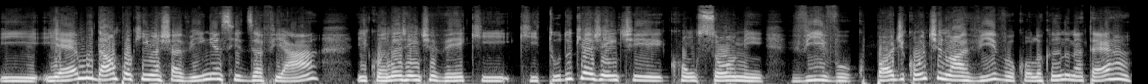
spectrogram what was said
E, e é mudar um pouquinho a chavinha, se desafiar, e quando a gente vê que, que tudo que a gente consome vivo pode continuar vivo, colocando na terra,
